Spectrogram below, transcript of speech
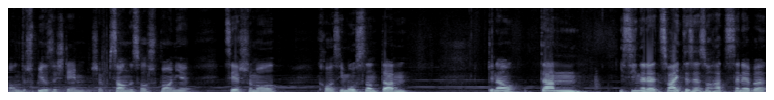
Anderes Spielsystem, ist etwas anderes als Spanien. Das erste Mal quasi im Ausland dann. Genau, dann in seiner zweiten Saison hat es dann eben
